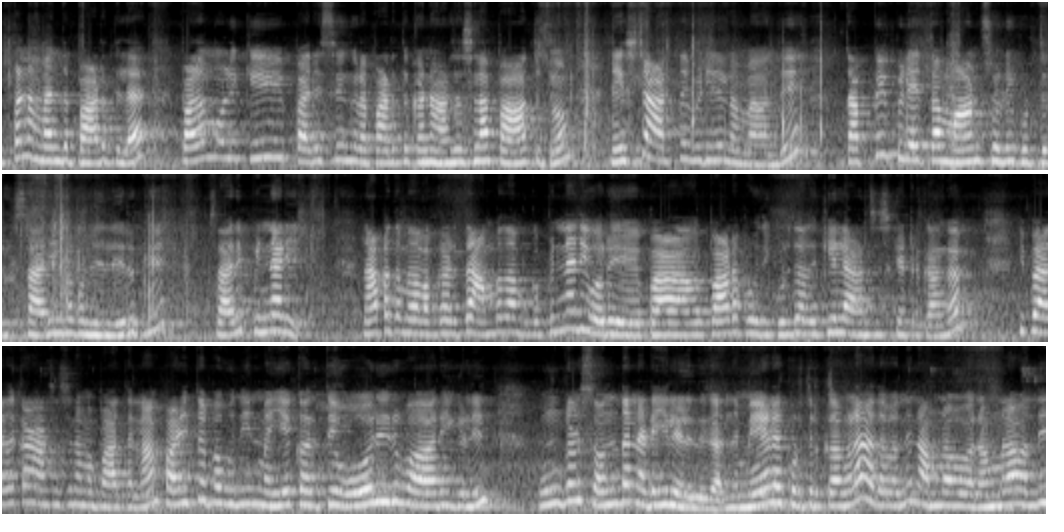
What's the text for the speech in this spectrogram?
இப்போ நம்ம இந்த பாடத்தில் பழமொழிக்கு பரிசுங்கிற பாடத்துக்கான ஆன்சர்ஸ்லாம் பார்த்துட்டோம். நெக்ஸ்ட்டு அடுத்த வீடியோவில் நம்ம வந்து தப்பி பிழைத்தம்மான்னு சொல்லி கொடுத்துருக்கு. சரி இன்னும் கொஞ்சம் இதில் இருக்குது சாரி பின்னாடி நாற்பத்தொம்பதாம் பக்கம் எடுத்து ஐம்பதாம் பக்கம் பின்னாடி ஒரு பா ஒரு பாடப்பகுதி கொடுத்து அது கீழே ஆன்சர்ஸ் கேட்டிருக்காங்க. இப்போ அதுக்கான ஆன்சர்ஸ் நம்ம பார்த்துடலாம். படித்த பகுதியின் மைய கருத்தை ஓரிரு வாரிகளில் உங்கள் சொந்த நடையில் எழுதுக. அந்த மேலே கொடுத்துருக்காங்களா? அதை வந்து நம்ம நம்மளாம் வந்து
